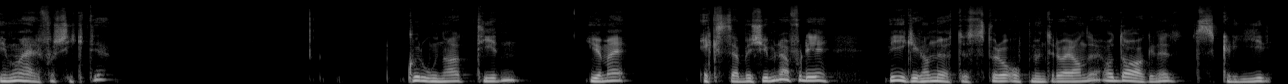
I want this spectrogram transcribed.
vi må være forsiktige. Koronatiden gjør meg ekstra bekymra fordi vi ikke kan møtes for å oppmuntre hverandre, og dagene sklir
